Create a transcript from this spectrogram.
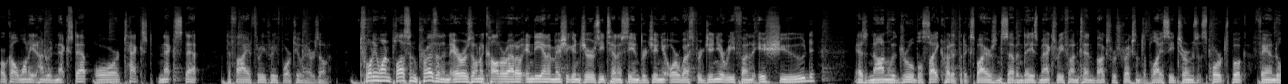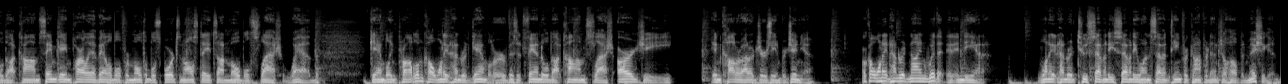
or call 1-800-NEXT-STEP, or text NEXT-STEP to 53342 in Arizona. 21 plus and present in Arizona, Colorado, Indiana, Michigan, Jersey, Tennessee, and Virginia, or West Virginia. Refund issued as non-withdrawable site credit that expires in seven days. Max refund 10 bucks. Restrictions apply. See terms at sportsbook.fanduel.com. Same game parlay available for multiple sports in all states on mobile slash web. Gambling problem? Call 1-800-GAMBLER. Visit fanduel.com slash RG in Colorado, Jersey, and Virginia, or call 1-800-9-WITH-IT in Indiana. 1-800-270-7117 for confidential help in Michigan.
